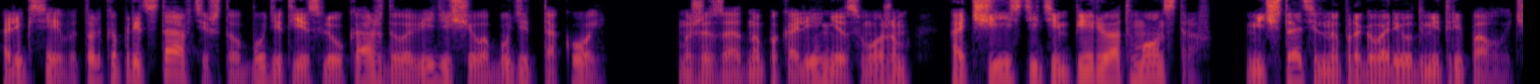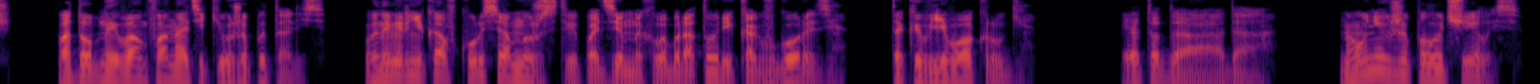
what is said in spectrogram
Алексей, вы только представьте, что будет, если у каждого видящего будет такой. Мы же за одно поколение сможем очистить империю от монстров. Мечтательно проговорил Дмитрий Павлович. Подобные вам фанатики уже пытались. Вы наверняка в курсе о множестве подземных лабораторий как в городе, так и в его округе. Это да, да. Но у них же получилось,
